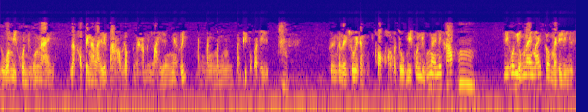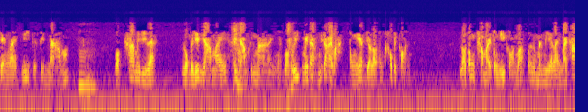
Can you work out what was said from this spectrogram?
หรือว่ามีคนอยู่ข้างใน แล้วเขาเป็นอะไรหรือเปล่า แล้วน้ำมันไหลอย่างเงี้ยเฮ้ยมันมันมันมันผิดปกติครับเพื่อนก็เลยช่วยกันเคาะเคาะประตูมีคนอยู่ข้างในไหมครับอ๋อมีคนอยู่ข้างในไหมก็ไม่ได้ยินเสียงอะไรนี่แต่เสียงน้ำอ๋อบอกถ้าไม่ดีแล้วลงไปเรียกยามไหมให้ครับยามขึ้นมาอย่างเงี้ยบอกครับเฮ้ยไม่ได้ไม่ได้ว่ะตรงเนี้ยเดี๋ยวเราต้องเข้าไปก่อน เราต้องทำอะไรตรงนี้ก่อนว่าเออมันมีอะไรไหมถ้า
